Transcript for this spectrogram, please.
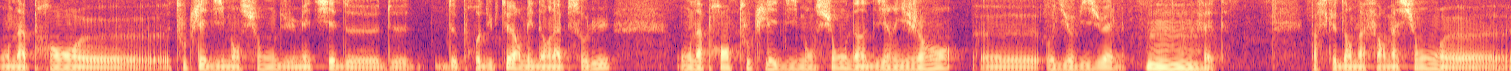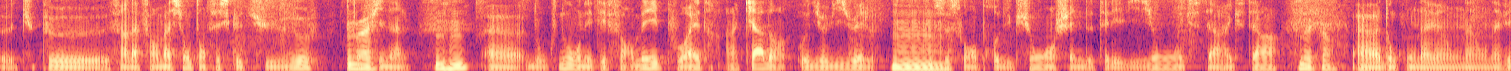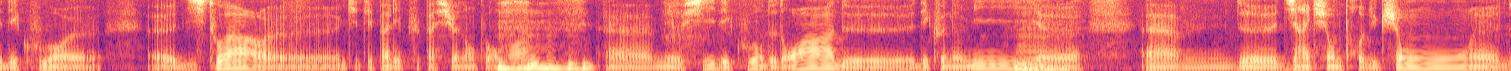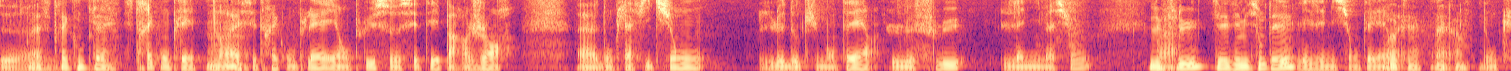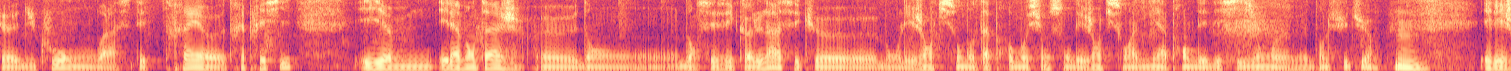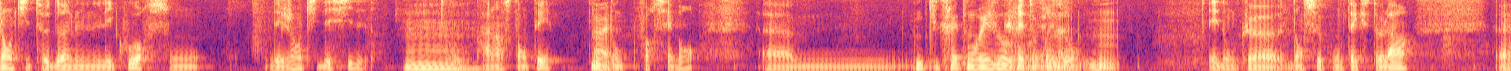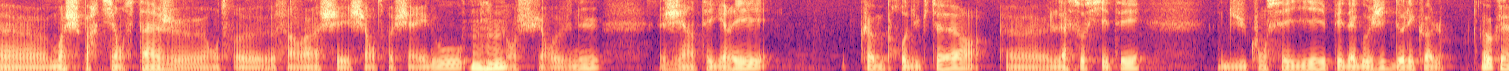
on apprend euh, toutes les dimensions du métier de, de, de producteur, mais dans l'absolu, on apprend toutes les dimensions d'un dirigeant euh, audiovisuel, Hmm. en fait. Parce que dans ma formation, tu peux, enfin, la formation, t'en fais ce que tu veux au Ouais. final. Mhm. Euh, donc nous, on était formés pour être un cadre audiovisuel, Hmm. que ce soit en production, en chaîne de télévision, etc., etc. Euh, donc on avait, on, a- on avait des cours euh, d'histoire qui n'étaient pas les plus passionnants pour moi, mais aussi des cours de droit, d'économie, Mhm. Euh, de direction de production, euh, de. Ouais, c'est très complet. C'est très complet. Ouais, c'est très complet et en plus euh, c'était par genre. Euh, donc la fiction, le documentaire, le flux, l'animation, Le Voilà. flux, c'est les émissions télé les émissions télé. ouais. Ok, Ouais. d'accord. Donc du coup, on, voilà, c'était très très précis. Et, euh, et l'avantage euh, dans dans ces écoles-là, c'est que bon, les gens qui sont dans ta promotion sont des gens qui sont amenés à prendre des décisions euh, dans le futur. Hmm. Et les gens qui te donnent les cours sont des gens qui décident Hmm. à l'instant T. Ouais. Donc forcément, euh, tu crées ton réseau. crées au ton réseau. Hmm. Et donc, euh, dans ce contexte-là, euh, moi, je suis parti en stage euh, entre, enfin voilà, chez, chez entre chien et loup. Mhm. Et quand je suis revenu, j'ai intégré comme producteur euh, la société du conseiller pédagogique de l'école, Ok.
